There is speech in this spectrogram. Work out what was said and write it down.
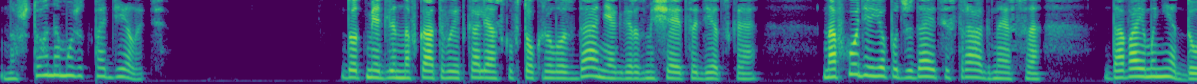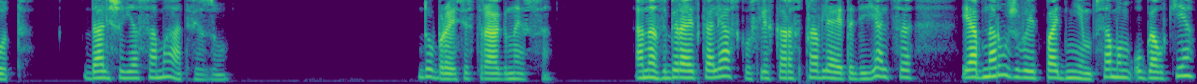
Но что она может поделать? Дот медленно вкатывает коляску в то крыло здания, где размещается детская. На входе ее поджидает сестра Агнеса. «Давай мне, Дот. Дальше я сама отвезу». Добрая сестра Агнеса. Она забирает коляску, слегка расправляет одеяльце и обнаруживает под ним, в самом уголке,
